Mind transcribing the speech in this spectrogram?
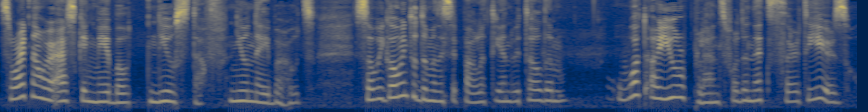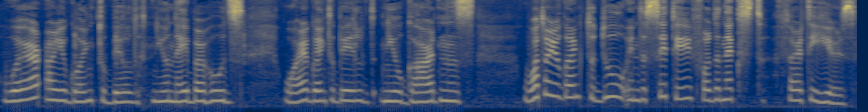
So, right now, we're asking me about new stuff, new neighborhoods. So, we go into the municipality and we tell them, what are your plans for the next 30 years? Where are you going to build new neighborhoods? Where are you going to build new gardens? What are you going to do in the city for the next 30 years?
